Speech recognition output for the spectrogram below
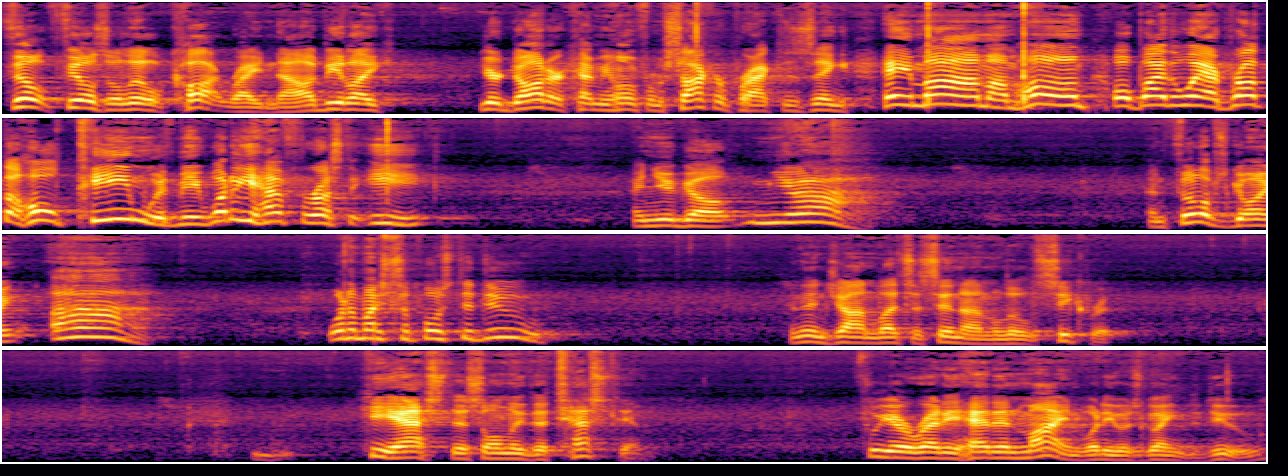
Philip feels a little caught right now. It'd be like your daughter coming home from soccer practice saying, Hey, mom, I'm home. Oh, by the way, I brought the whole team with me. What do you have for us to eat? And you go, Yeah. And Philip's going, ah, what am I supposed to do? And then John lets us in on a little secret. He asked this only to test him. For he already had in mind what he was going to do.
